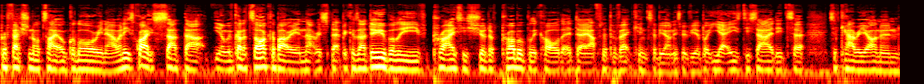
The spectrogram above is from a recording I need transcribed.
professional title glory now, and it's quite sad that you know we've got to talk about it in that respect because I do believe Price should have probably called it a day after Povetkin, to be honest with you. But yeah, he's decided to to carry on, and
